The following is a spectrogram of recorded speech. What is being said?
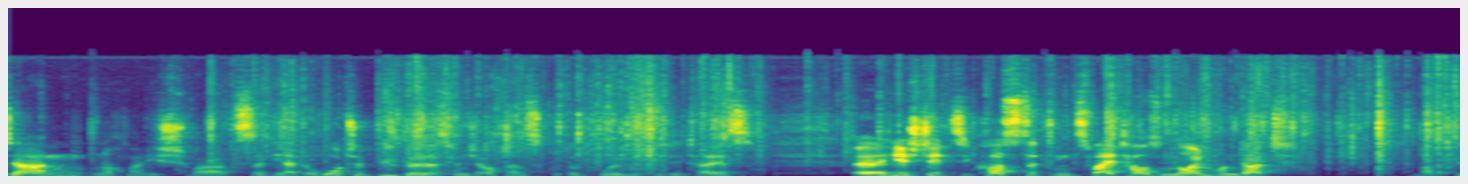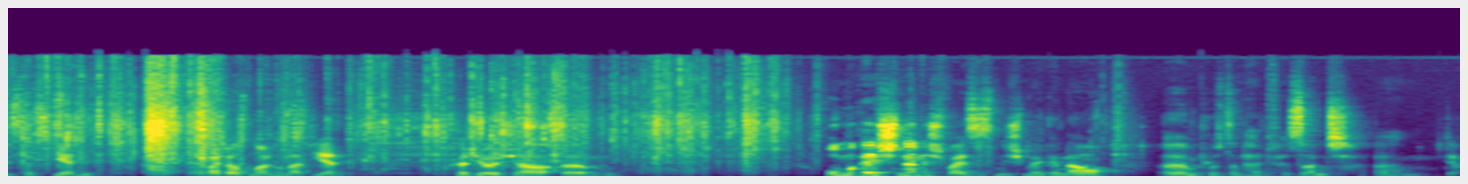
dann nochmal die schwarze. Die hat rote Bügel. Das finde ich auch ganz cool mit den Details. Äh, hier steht, sie kosteten 2900, ist das Yen? 2900 Yen. Könnt ihr euch ja ähm, umrechnen, ich weiß es nicht mehr genau. Ähm, plus dann halt Versand. Ähm, ja,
